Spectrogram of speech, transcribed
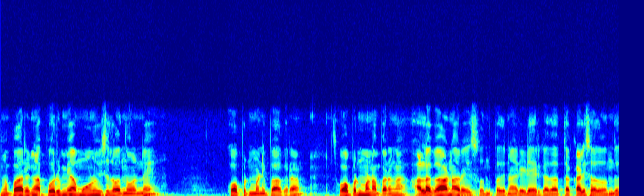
நான் பாருங்கள் பொறுமையாக மூணு விசில் வந்தவொடனே ஓப்பன் பண்ணி பார்க்குறேன் ஓப்பன் பண்ண பாருங்கள் அழகான ரைஸ் வந்து பார்த்திங்கன்னா ரெடியாக இருக்குது அதாவது தக்காளி சாதம் வந்து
